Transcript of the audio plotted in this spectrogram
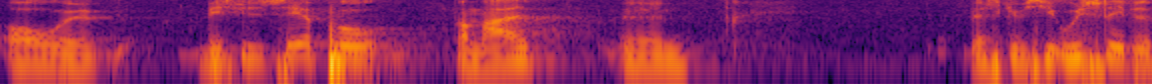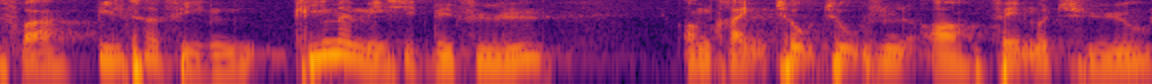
Og øh, hvis vi ser på, hvor meget øh, hvad skal vi sige, udslippet fra biltrafikken klimamæssigt vil fylde omkring 2025,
